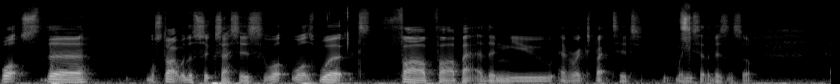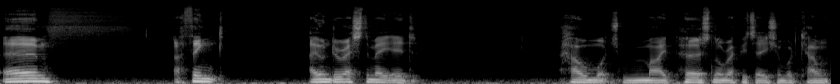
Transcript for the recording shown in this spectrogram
what's the? We'll start with the successes. What what's worked far far better than you ever expected when you set the business up? Um, I think I underestimated how much my personal reputation would count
